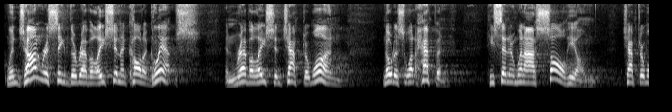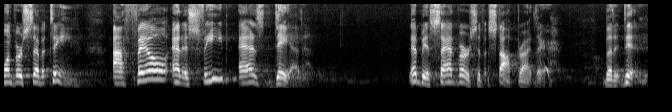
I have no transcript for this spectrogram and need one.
When John received the revelation and caught a glimpse, In Revelation chapter 1, notice what happened. He said, And when I saw him, chapter 1, verse 17, I fell at his feet as dead. That'd be a sad verse if it stopped right there, but it didn't.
